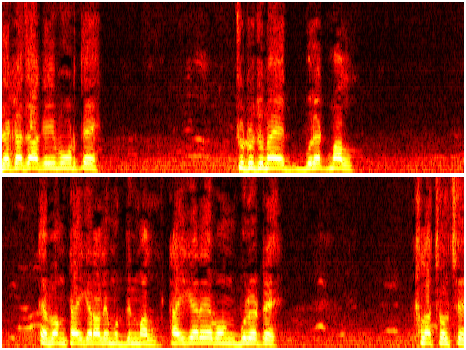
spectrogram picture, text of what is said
দেখা যাক এই মুহূর্তে চুটু জুনায়েদ বুলেট মাল এবং টাইগার আলিমুদ্দিন মাল। টাইগারে এবং বুলেটে খেলা চলছে।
